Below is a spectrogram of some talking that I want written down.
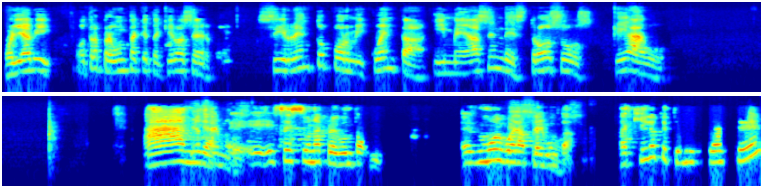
Oye, Avi, otra pregunta que te quiero hacer. Si rento por mi cuenta y me hacen destrozos, ¿qué hago? Ah, mira, e, e, esa es una pregunta, es muy buena pregunta. Aquí lo que tienes que hacer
